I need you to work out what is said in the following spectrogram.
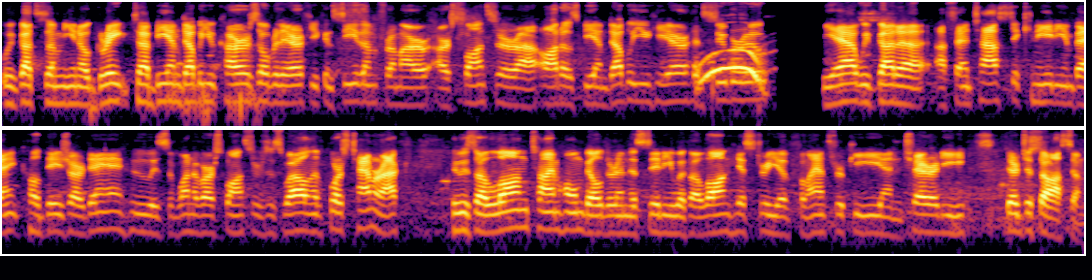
We've got some, you know, great uh, BMW cars over there. If you can see them from our, our sponsor, uh, Otto's BMW here and Ooh. Subaru. Yeah, we've got a, a fantastic Canadian bank called Desjardins, who is one of our sponsors as well. And of course, Tamarack, who is a long-time home builder in the city with a long history of philanthropy and charity. They're just awesome.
